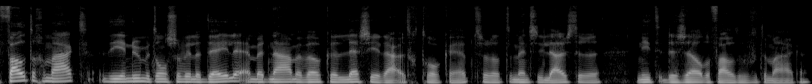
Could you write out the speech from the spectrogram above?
fouten gemaakt die je nu met ons zou willen delen? En met name welke lessen je daaruit getrokken hebt, zodat de mensen die luisteren niet dezelfde fouten hoeven te maken?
